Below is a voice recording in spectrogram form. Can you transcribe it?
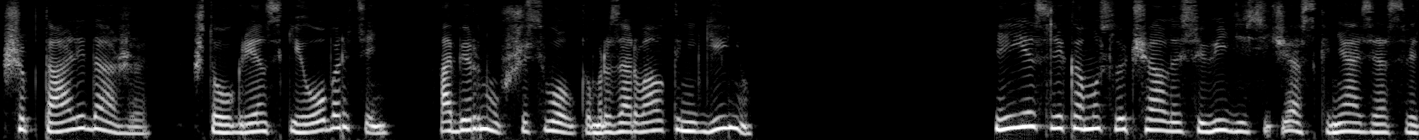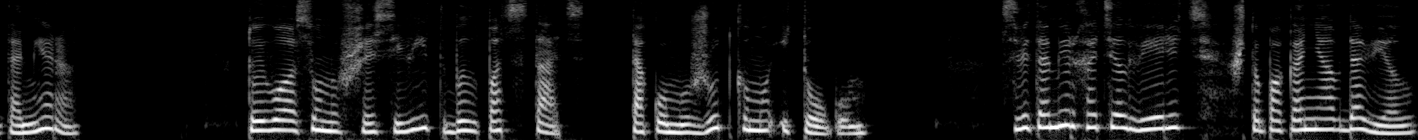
Шептали даже, что угренский оборотень обернувшись волком, разорвал княгиню. И если кому случалось увидеть сейчас князя Светомера, то его осунувшийся вид был под стать такому жуткому итогу. Светомир хотел верить, что пока не овдовел,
